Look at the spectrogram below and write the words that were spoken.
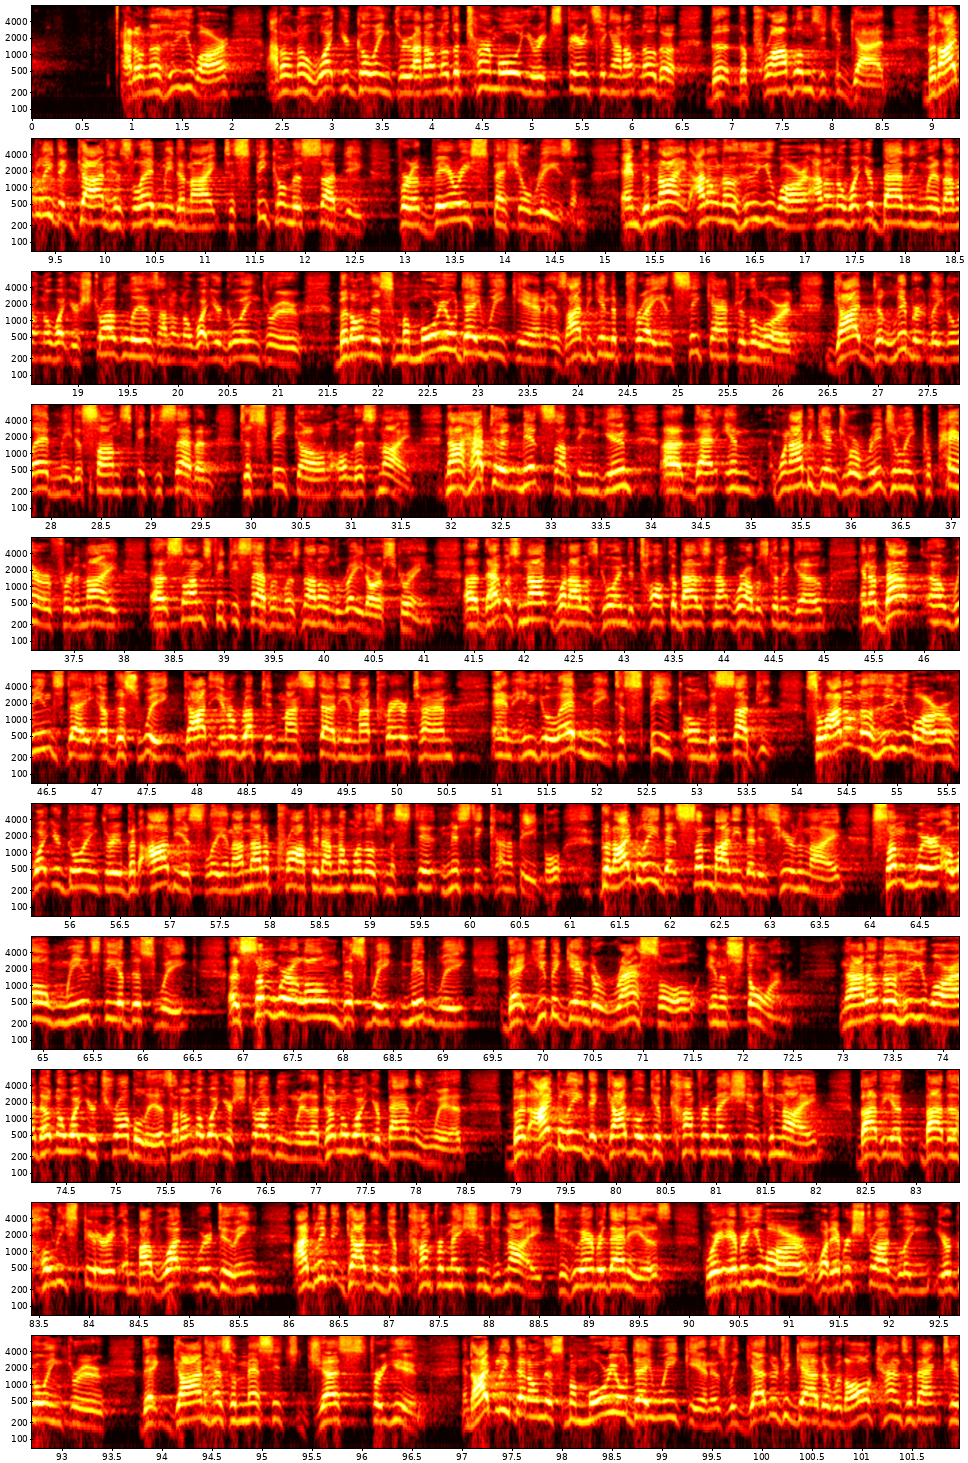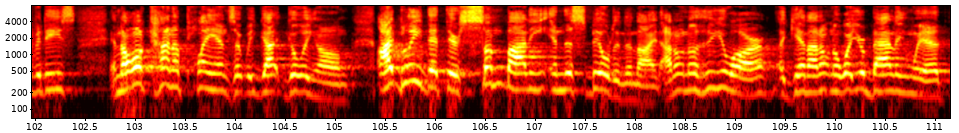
I don't know who you are. I don't know what you're going through. I don't know the turmoil you're experiencing. I don't know the, the, the problems that you've got. But I believe that God has led me tonight to speak on this subject for a very special reason. And tonight, I don't know who you are. I don't know what you're battling with. I don't know what your struggle is. I don't know what you're going through. But on this Memorial Day weekend, as I begin to pray and seek after the Lord, God deliberately led me to Psalms 57 to speak on on this night. Now, I have to admit something to you uh, that in when I began to originally prepare for tonight, uh, Psalms 57 was not on the radar screen. Uh, that was not what I was going to talk about. It's not where I was going to go. And about uh, Wednesday of this week, God interrupted my study and my prayer time, and He led me to speak on this subject. So I don't know who you are or what you're going through, but obviously, and I'm not a prophet, I'm not one of those mystic, kind of people, but I believe that somebody that is here tonight, somewhere along Wednesday of this week, uh, somewhere along this week, midweek, that you begin to wrestle in a storm. Now, I don't know who you are. I don't know what your trouble is. I don't know what you're struggling with. I don't know what you're battling with. But I believe that God will give confirmation tonight by the, uh, by the Holy Spirit and by what we're doing. I believe that God will give confirmation tonight to whoever that is, wherever you are, whatever struggling you're going through, that God has a message just for you. And I believe that on this Memorial Day weekend, as we gather together with all kinds of activities and all kind of plans that we've got going on, I believe that there's somebody in this building tonight. I don't know who you are. Again, I don't know what you're battling with,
